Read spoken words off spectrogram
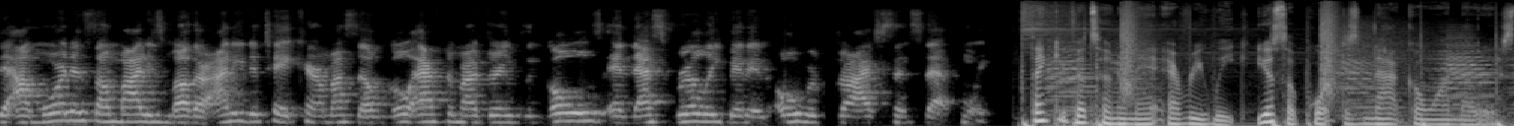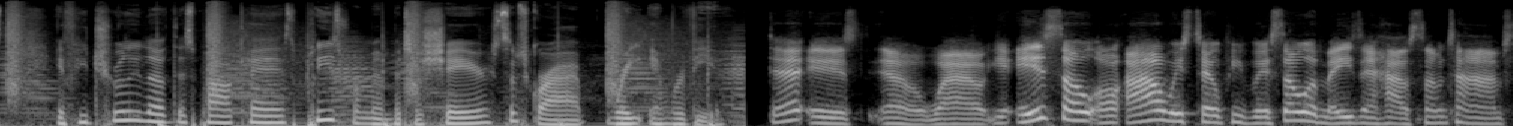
that I'm more than somebody's mother. I need to take care of myself, go after my dreams and goals. And that's really been in overdrive since that point. Thank you for tuning in every week. Your support does not go unnoticed. If you truly love this podcast, please remember to share, subscribe, rate, and review. That is oh wow. Yeah, it's so I always tell people it's so amazing how sometimes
